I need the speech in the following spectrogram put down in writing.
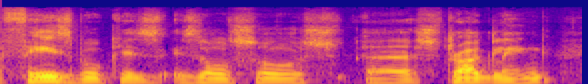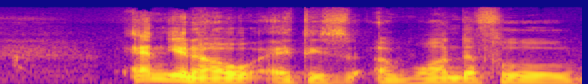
Facebook is is also struggling, and you know it is a wonderful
